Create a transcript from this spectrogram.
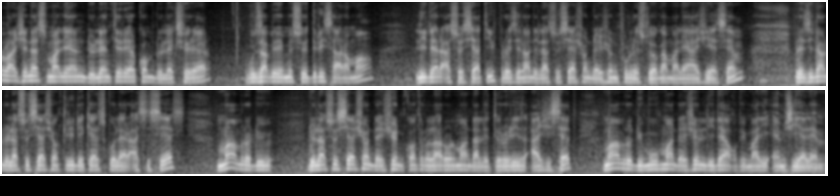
la jeunesse malienne de l'intérieur comme de l'extérieur. Vous avez M. Driss Arama, leader associatif, président de l'association des jeunes pour le slogan malien AJSM, président de l'association Cri des Caires scolaires ACCS, membre de, de l'association des jeunes contre l'enrôlement dans le terrorisme AJ7, membre du mouvement des jeunes leaders du Mali MJLM.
